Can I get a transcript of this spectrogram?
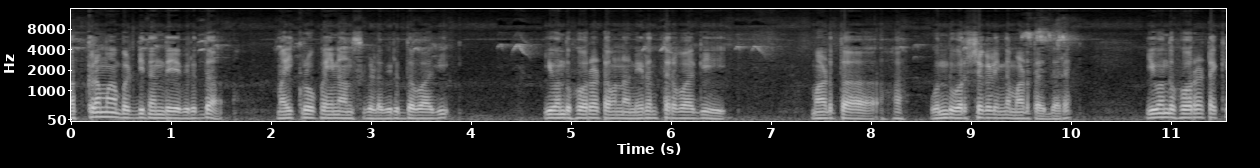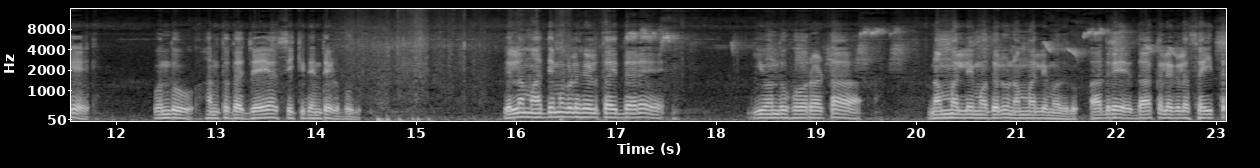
ಅಕ್ರಮ ಬಡ್ಡಿ ದಂಧೆಯ ವಿರುದ್ಧ ಮೈಕ್ರೋ ಫೈನಾನ್ಸ್ಗಳ ವಿರುದ್ಧವಾಗಿ ಈ ಒಂದು ಹೋರಾಟವನ್ನು ನಿರಂತರವಾಗಿ ಮಾಡ್ತಾ ಒಂದು ವರ್ಷಗಳಿಂದ ಮಾಡ್ತಾ ಇದ್ದಾರೆ. ಈ ಒಂದು ಹೋರಾಟಕ್ಕೆ ಒಂದು ಹಂತದ ಜಯ ಸಿಕ್ಕಿದೆ ಅಂತ ಹೇಳ್ಬೋದು. ಎಲ್ಲ ಮಾಧ್ಯಮಗಳು ಹೇಳ್ತಾ ಇದ್ದಾರೆ, ಈ ಒಂದು ಹೋರಾಟ ನಮ್ಮಲ್ಲಿ ಮೊದಲು ನಮ್ಮಲ್ಲಿ ಮೊದಲು. ಆದರೆ ದಾಖಲೆಗಳ ಸಹಿತ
